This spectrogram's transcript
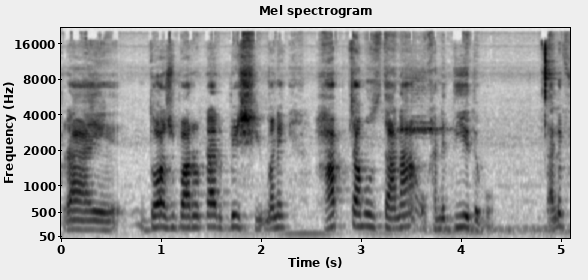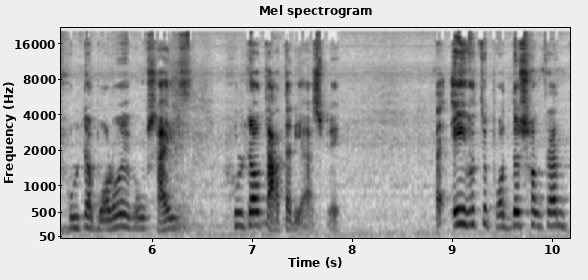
প্রায় দশ বারোটার বেশি মানে হাফ চামচ দানা ওখানে দিয়ে দেবো। তাহলে ফুলটা বড় এবং সাইজ ফুলটাও তাড়াতাড়ি আসবে। তা এই হচ্ছে পদ্ম সংক্রান্ত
